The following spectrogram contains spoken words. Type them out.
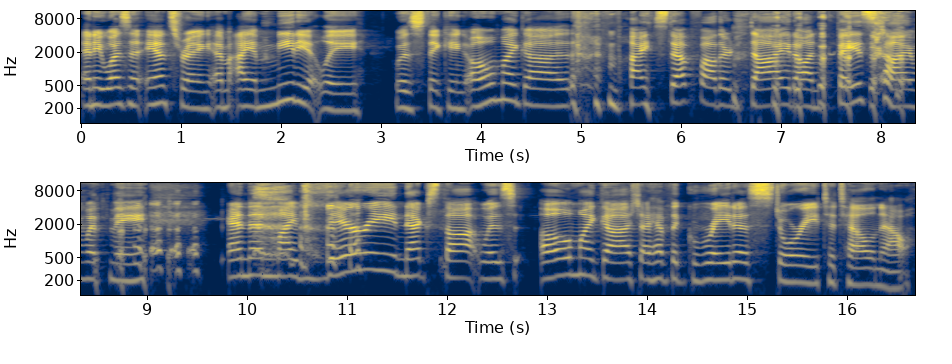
and he wasn't answering. And I immediately was thinking, oh my God, my stepfather died on FaceTime with me. And then my very next thought was, oh my gosh, I have the greatest story to tell now.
